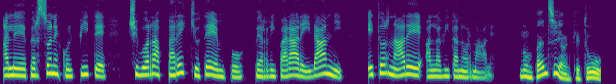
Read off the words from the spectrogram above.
Alle persone colpite ci vorrà parecchio tempo per riparare i danni e tornare alla vita normale. Non pensi anche tu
